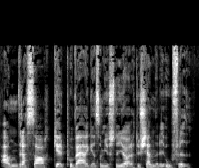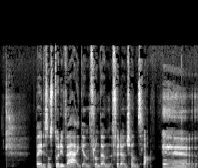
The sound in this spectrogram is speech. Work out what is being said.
andra saker på vägen som just nu gör att du känner dig ofri? Vad är det som står i vägen från den, för den känslan? Eh,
